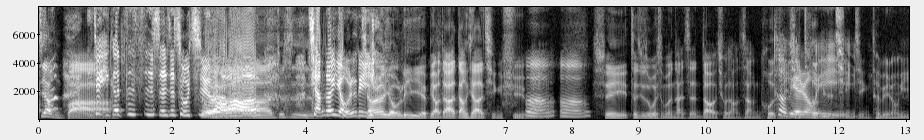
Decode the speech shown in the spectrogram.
这样吧？你就一个字四声就出去了，好不好？就是强而有力，强而有力也表达当下的情绪嘛。嗯，所以这就是为什么男生到球场上或者特别容易情境特别容易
